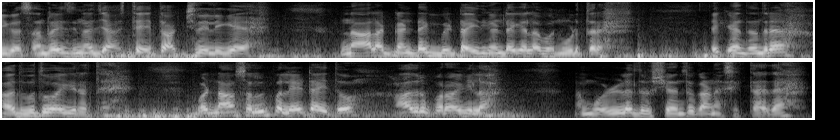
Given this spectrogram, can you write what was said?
ಈಗ ಸನ್ರೈಸ್ ಇನ್ನೂ ಜಾಸ್ತಿ ಆಯಿತು. ಆ್ಯಕ್ಚುಲಿ ಇಲ್ಲಿಗೆ ನಾಲ್ಕು ಗಂಟೆಗೆ ಬಿಟ್ಟು ಐದು ಗಂಟೆಗೆಲ್ಲ ಬಂದ್ಬಿಡ್ತಾರೆ. ಯಾಕೆ ಅಂತಂದರೆ ಅದ್ಭುತವಾಗಿರುತ್ತೆ. ಬಟ್ ನಾವು ಸ್ವಲ್ಪ ಲೇಟ್ ಆಯಿತು. ಆದರೂ ಪರವಾಗಿಲ್ಲ. ನಮ್ಗೆ ಒಳ್ಳೆ ದೃಶ್ಯ ಅಂತೂ ಕಾಣಕ್ಕೆ ಸಿಗ್ತಾ ಇದೆ.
